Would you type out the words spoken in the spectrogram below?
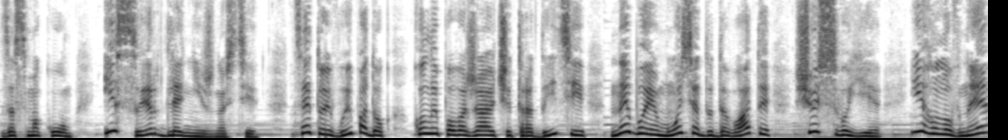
за смаком і сир для ніжності. Це той випадок, коли, поважаючи традиції, не боїмося додавати щось своє. І головне,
